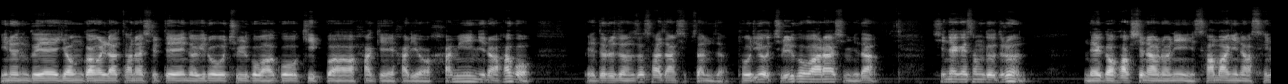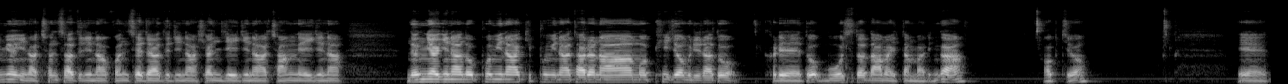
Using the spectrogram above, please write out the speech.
이는 그의 영광을 나타나실 때 너희로 즐거워하고 기뻐하게 하려 함이니라 하고 베드로전서 4장 13절 도리어 즐거워하라 하십니다. 신약의 성도들은 내가 확신하노니 사망이나 생명이나 천사들이나 권세자들이나 현재이나 장래이나 능력이나 높음이나 기품이나 다른 아무 피조물이라도 그래도 무엇이 더 남아있단 말인가? 없죠. 예,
